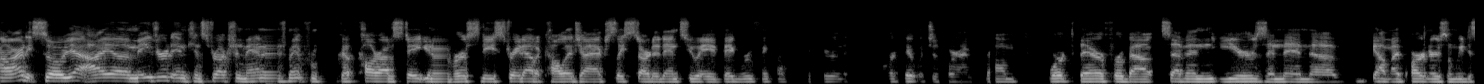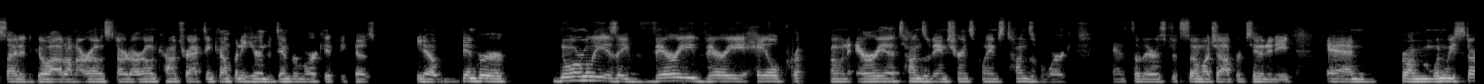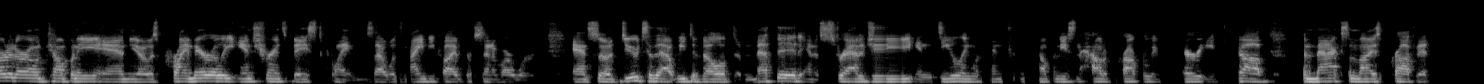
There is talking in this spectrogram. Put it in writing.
Alrighty, so yeah, I uh, majored in construction management from Colorado State University. Straight out of college, I actually started into a big roofing company here in the market, which is where I'm from. Worked there for about seven years, and then uh, got my partners, and we decided to go out on our own, start our own contracting company here in the Denver market because you know Denver normally is a very, very hail prone area, tons of insurance claims, tons of work, and so there's just so much opportunity and from when we started our own company and you know it was primarily insurance based claims. That was 95% of our work. And so due to that we developed a method and a strategy in dealing with insurance companies and how to properly prepare each job to maximize profit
